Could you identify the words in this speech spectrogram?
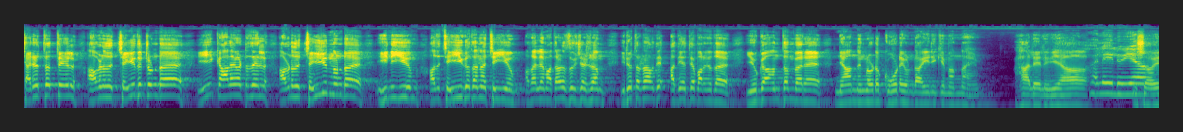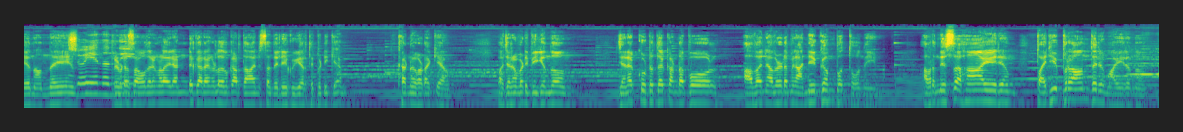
ചരിത്രത്തിൽ അവനത് ചെയ്തിട്ടുണ്ട്. ഈ കാലഘട്ടത്തിൽ അവനത് ചെയ്യുന്നുണ്ട്. ഇനിയും അത് ചെയ്യുക തന്നെ ചെയ്യും. അതല്ലേ മതയുടെ സുവിശേഷം ഇരുപത്തിരണ്ടാമത്തെ അദ്ദേഹത്തെ പറഞ്ഞത് യുഗാന്തം വരെ ഞാൻ നിങ്ങളുടെ കൂടെ ഉണ്ടായിരിക്കുമെന്ന്. ഈശോയെ നന്ദി. ഈശോയെ സഹോദരങ്ങളെ രണ്ട് കരങ്ങൾ നമുക്ക് കർത്താവിന്റെ സ്ഥലത്തിലേക്ക് ഉയർത്തിപ്പിടിക്കാം. കണ്ണു കടയ്ക്കാം വചനം പഠിപ്പിക്കുന്നു. ജനക്കൂട്ടത്തെ കണ്ടപ്പോൾ അവൻ അവരുടെ മേൽ അനുകമ്പ തോന്നി. അവർ നിസ്സഹായരും പരിഭ്രാന്തരുമായിരുന്നു.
